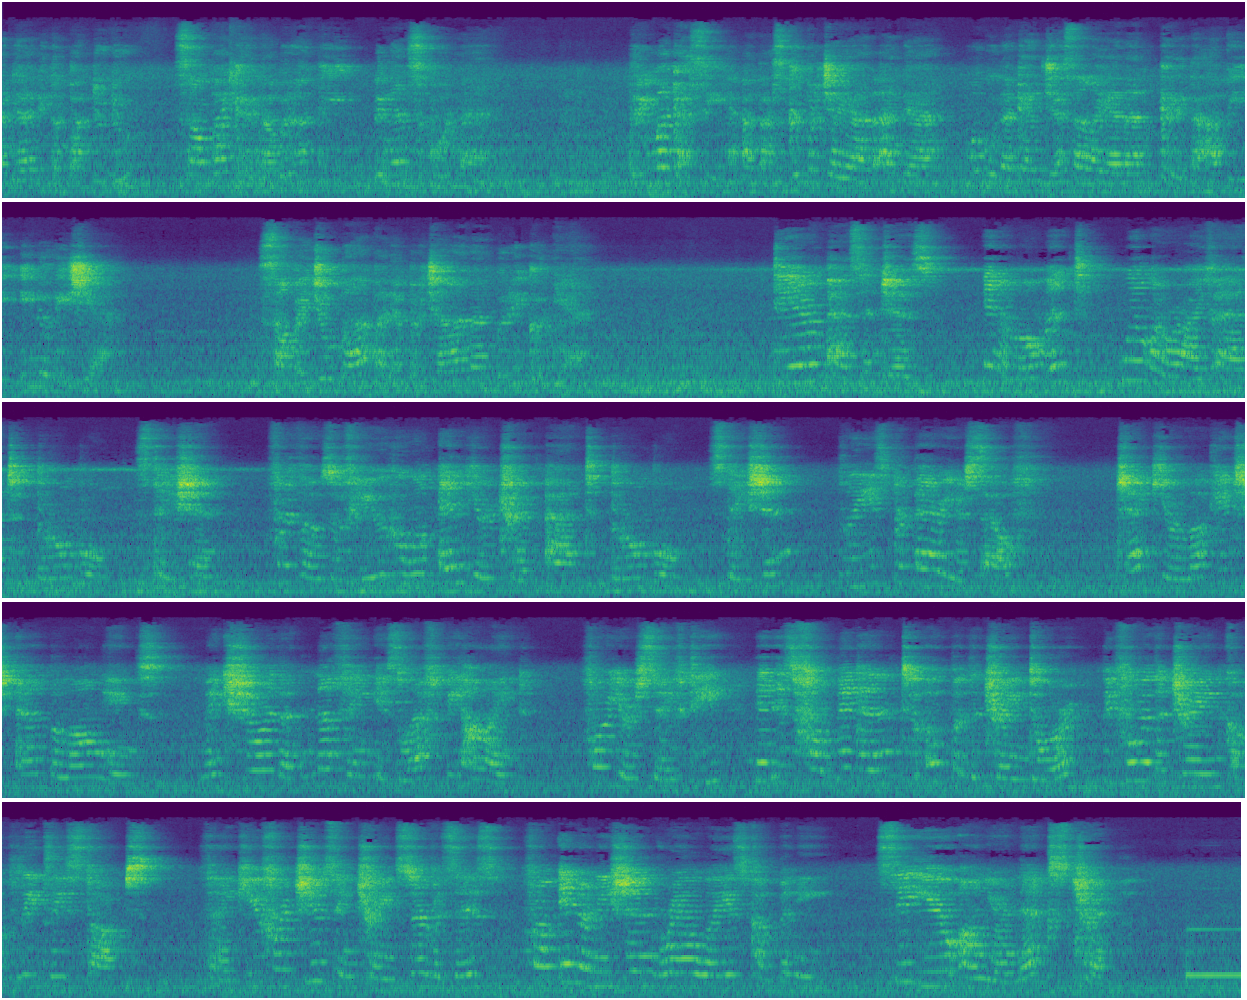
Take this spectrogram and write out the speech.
berada di tempat duduk sampai kereta berhenti dengan sempurna. Terima kasih atas kepercayaan Anda menggunakan jasa layanan kereta api Indonesia. Sampai jumpa pada perjalanan berikutnya. Dear passengers, in a moment we'll arrive at Brombong Station. For those of you who will end your trip at Brombong Station, please prepare yourself. Check your luggage and belongings. Make sure that nothing is left behind. For your safety, it is forbidden to open the train door before the train completely stops. Thank you for choosing train services from Indonesian Railways Company. See you on your next trip.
